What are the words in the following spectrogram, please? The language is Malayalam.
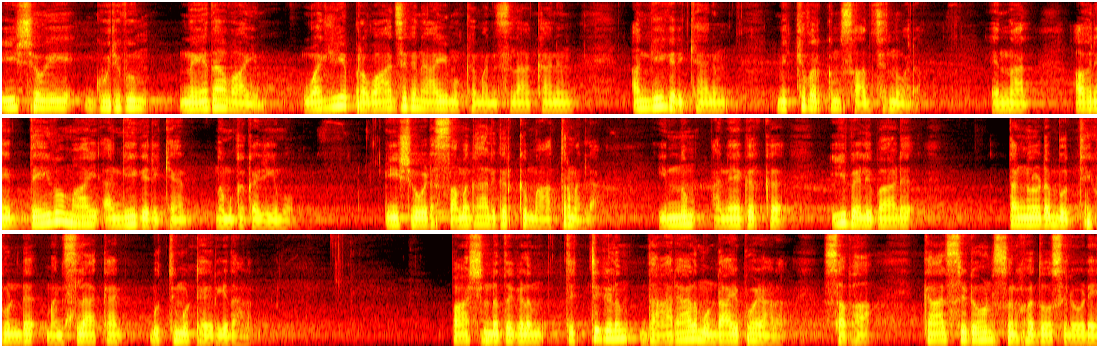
ഈശോയെ ഗുരുവും നേതാവായും വലിയ പ്രവാചകനായുമൊക്കെ മനസ്സിലാക്കാനും അംഗീകരിക്കാനും മിക്കവർക്കും സാധിച്ചെന്ന് വരാം. എന്നാൽ അവനെ ദൈവമായി അംഗീകരിക്കാൻ നമുക്ക് കഴിയുമോ? ഈശോയുടെ സമകാലികർക്ക് മാത്രമല്ല ഇന്നും അനേകർക്ക് ഈ വെളിപാട് തങ്ങളുടെ ബുദ്ധി കൊണ്ട് മനസ്സിലാക്കാൻ ബുദ്ധിമുട്ടേറിയതാണ്. പാഷണ്ഡതകളും തെറ്റുകളും ധാരാളം ഉണ്ടായപ്പോഴാണ് സഭ കാൽസിഡോൺ സുനഹദോസിലൂടെ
